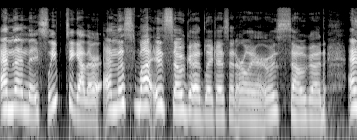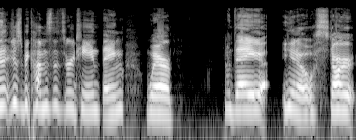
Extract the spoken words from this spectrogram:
and then they sleep together and the smut is so good like i said earlier it was so good. And it just becomes this routine thing where they you know start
